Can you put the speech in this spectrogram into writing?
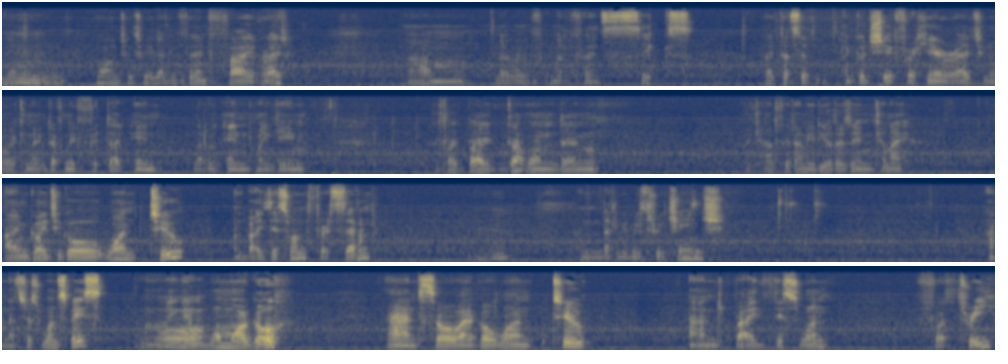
Mm. One, two, three, that will fill in five, right? Um, that will, that'll fill in six. Like, that's a, a good shape for here, right? You know, I can definitely fit that in. That will end my game. If I buy that one, then I can't fit any of the others in, can I? I'm going to go one, two, and buy this one for seven. hmm and that'll give me three change and that's just one space I get Oh. one more go and so I go one two and buy this one for three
